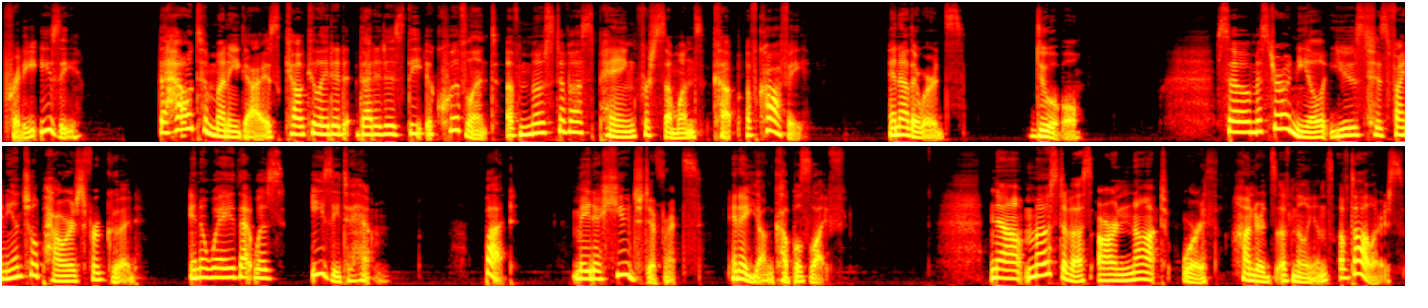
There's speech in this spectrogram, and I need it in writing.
pretty easy. The How to Money guys calculated that it is the equivalent of most of us paying for someone's cup of coffee. In other words, doable. So Mr. O'Neal used his financial powers for good in a way that was easy to him, but made a huge difference in a young couple's life. Now, most of us are not worth hundreds of millions of dollars,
